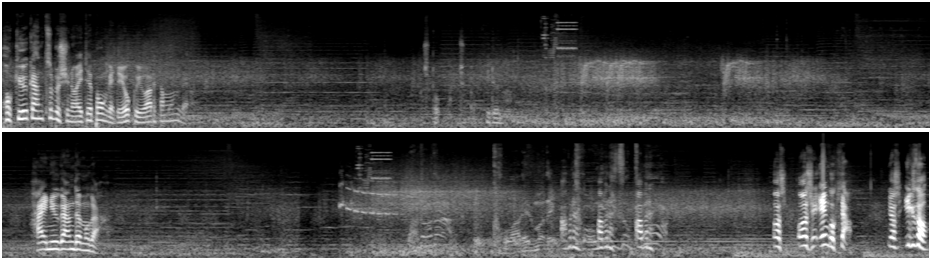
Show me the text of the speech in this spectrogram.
補給艦潰しのエテポンゲってよく言われたもんだよ。ちょっとちょっといるな。はいニューガンダムが。危ない危ない。よしよし援護来た。よし行くぞ。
